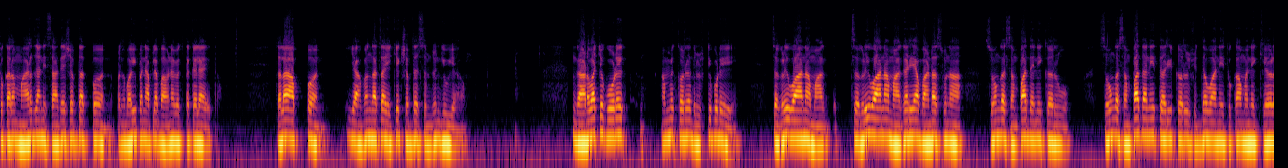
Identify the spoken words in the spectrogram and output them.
तुकाराम महाराजांनी साध्या शब्दात पण प्रभावीपणे आपल्या भावना व्यक्त केल्या आहेत. चला आपण या अभंगाचा एक एक शब्द समजून घेऊया. गाढवाचे गोडे आम्ही कर दृष्टीपुढे. चगळी वाहना माग चगळी वाहना माघार्या बांडा सुना. सोंग संपादनी करू सोंग संपादनी तरी करू शुद्धवाणी. तुका मने खेळ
